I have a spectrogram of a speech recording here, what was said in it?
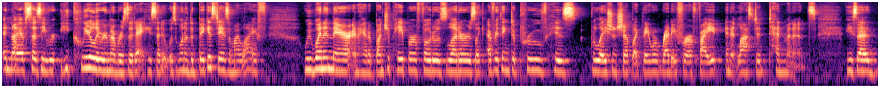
And Naif says he, re- he clearly remembers the day. He said, It was one of the biggest days of my life. We went in there and I had a bunch of paper, photos, letters, like everything to prove his relationship. Like they were ready for a fight, and it lasted 10 minutes. He said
